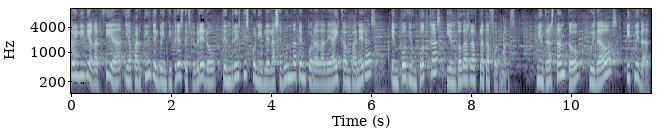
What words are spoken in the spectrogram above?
Soy Lidia García y a partir del 23 de febrero tendréis disponible la segunda temporada de Hay Campaneras en Podium Podcast y en todas las plataformas. Mientras tanto, cuidaos y cuidad.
